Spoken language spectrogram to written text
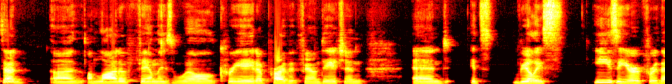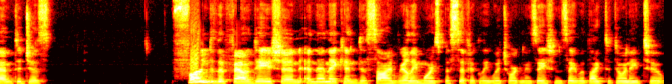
said, uh, a lot of families will create a private foundation, and it's really easier for them to just fund the foundation, and then they can decide really more specifically which organizations they would like to donate to.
